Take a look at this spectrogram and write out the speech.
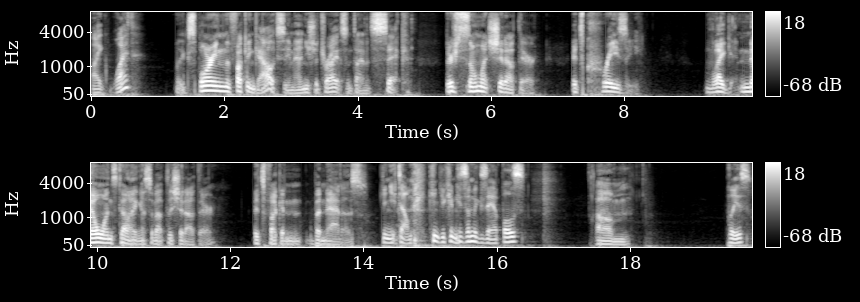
Like what? Exploring the fucking galaxy, man. You should try it sometime. It's sick. There's so much shit out there. It's crazy. Like no one's telling us about the shit out there. It's fucking bananas. Can you tell me? Can you give me some examples? Um please.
